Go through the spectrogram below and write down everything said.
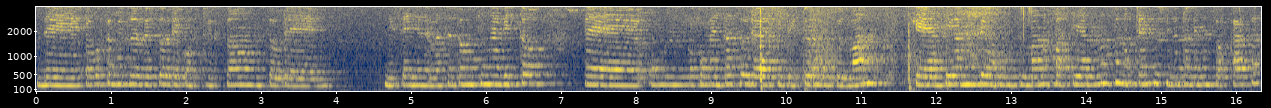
de. Eu gosto muito de ver sobre construção, sobre desenho e demais. Então eu tinha visto eh, un documental sobre arquitectura musulmana que antiguamente los musulmanes hacían no solo en los templos sino también en sus casas.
